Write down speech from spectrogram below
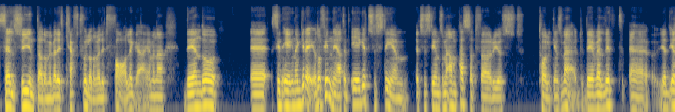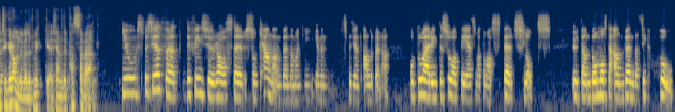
sällsynta, de är väldigt kraftfulla, de är väldigt farliga. Jag menar, det är ändå eh, sin egna grej och då finner jag att ett eget system, ett system som är anpassat för just Tolkiens värld, det är väldigt, eh, jag, jag, tycker om det väldigt mycket. Jag känner att det passar väl. Jo, speciellt för att det finns ju raser som kan använda magi, men speciellt alverna. Och då är det inte så att det är som att de har spärrslotts, utan de måste använda sitt hope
